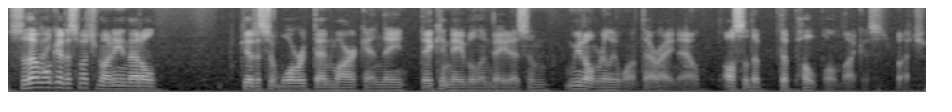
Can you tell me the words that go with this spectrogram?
So that won't get us much money, and that'll get us at war with Denmark, and they, they can naval invade us, and we don't really want that right now. Also, the, the Pope won't like us much.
